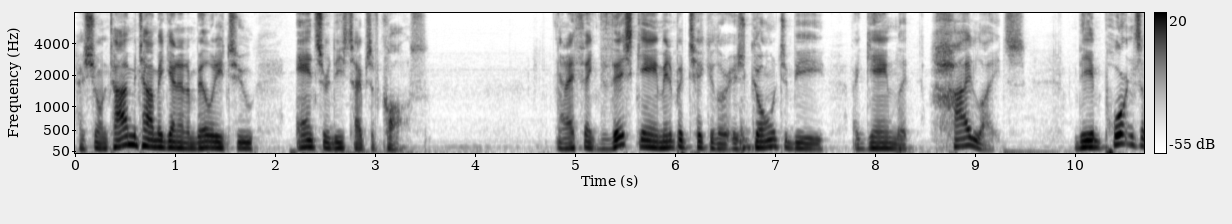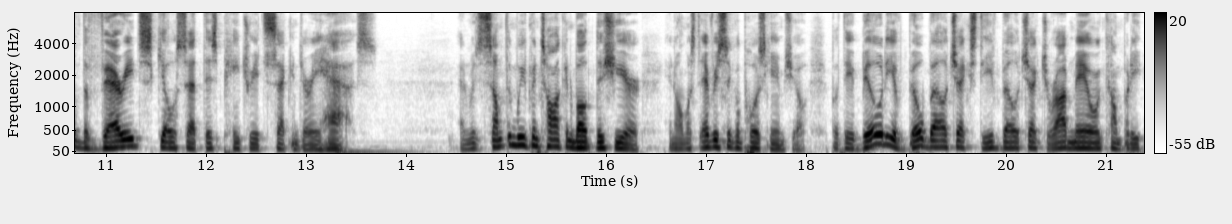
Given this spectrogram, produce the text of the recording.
has shown time and time again an ability to answer these types of calls. And I think this game in particular is going to be a game that highlights the importance of the varied skill set this Patriots secondary has. And it's something we've been talking about this year in almost every single post-game show. But the ability of Bill Belichick, Steve Belichick, Jerod Mayo, and company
